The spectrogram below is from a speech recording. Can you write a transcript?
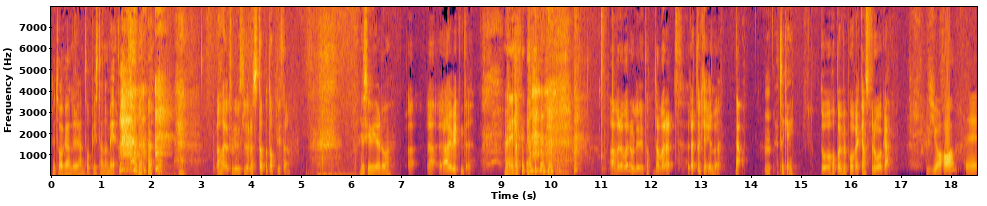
Nu tar vi aldrig den topplistan och mer. Ja, jag trodde vi skulle rösta på topplistan. Hur ska vi göra då? Ja, ja, jag vet inte. Nej. Ja, men det var roligt. Det var rätt, rätt okej ändå. ja, rätt okej. Då hoppar vi på veckans fråga. Jaha, eh,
